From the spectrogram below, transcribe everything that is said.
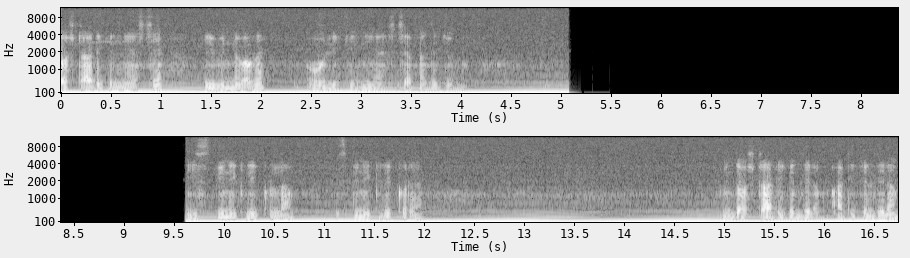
দশটা আর্টিকেল নিয়ে আসছে, বিভিন্নভাবে ও লিখে নিয়ে আসছে আপনাদের জন্য। স্পিনে ক্লিক করলাম স্পিনে ক্লিক করে আমি দশটা আর্টিকেল দিলাম। আর্টিকেল দিলাম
